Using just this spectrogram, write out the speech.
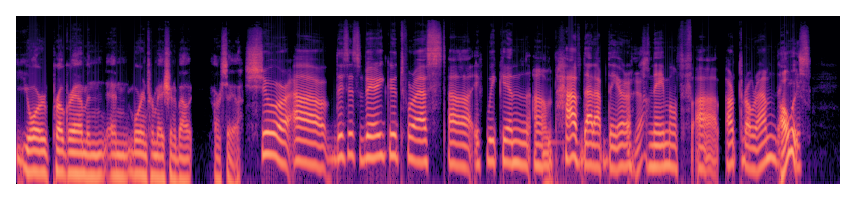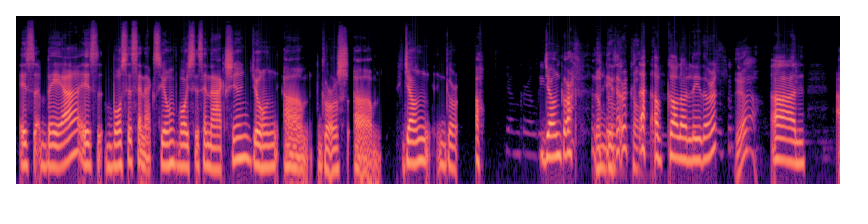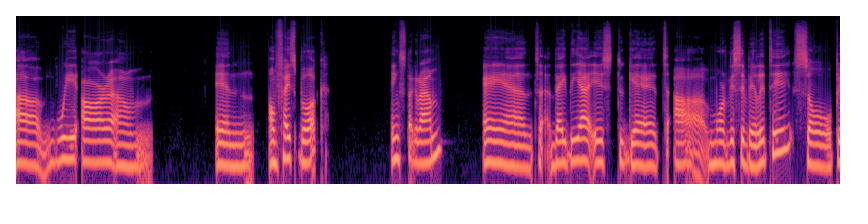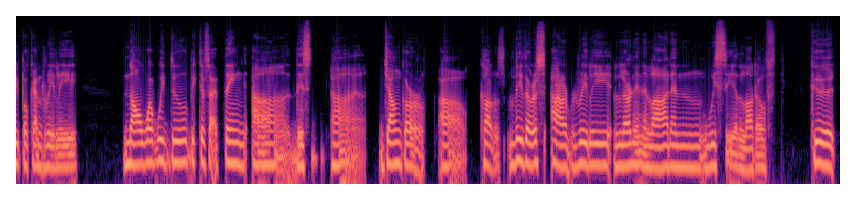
your program and, and more information about Arcea? Sure. Uh, this is very good for us uh, if we can um, have that up there. Yeah. Name of uh, our program. that Always. Is, is BEA, is Voces en Acción, Voices in Action, Young um, Girls, um, Young Girl, oh, Young Girl Young Girls of leaders of Color Leaders. yeah. Um, we are um, in on Facebook, Instagram, and the idea is to get uh, more visibility so people can really know what we do because I think uh, these uh, younger uh, leaders are really learning a lot, and we see a lot of good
